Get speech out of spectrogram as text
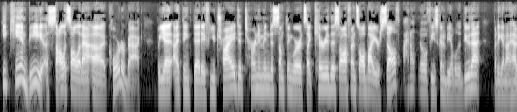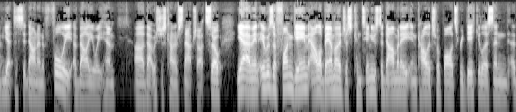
he can be a solid, solid uh, quarterback. But yet, I think that if you try to turn him into something where it's like carry this offense all by yourself, I don't know if he's going to be able to do that. But again, I have yet to sit down and fully evaluate him uh, that was just kind of snapshots. So yeah, I mean, it was a fun game. Alabama just continues to dominate in college football. It's ridiculous, and uh,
